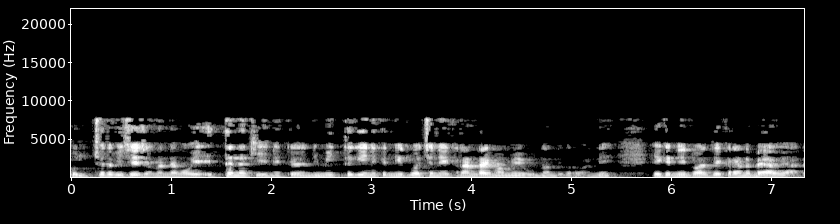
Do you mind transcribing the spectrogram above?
කොච්චර විශේෂම නැම ඔය එතන කියන එක නිමිත්ත කියන එක නිර්වචනය කරන්නයි මම මේ උනන්දු කරවන්නේ. ඒක නිර්වචනය කරන්න බෑ ඔයාට.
